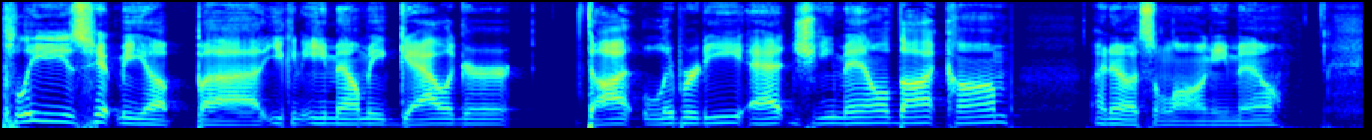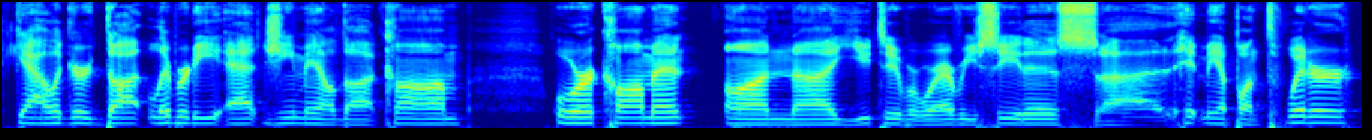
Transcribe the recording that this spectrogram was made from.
please hit me up. Uh, you can email me gallagher.liberty at gmail.com. I know it's a long email. Gallagher.liberty at gmail.com or comment on uh, YouTube or wherever you see this. Uh, hit me up on Twitter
